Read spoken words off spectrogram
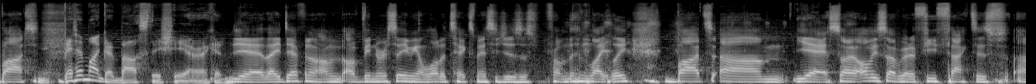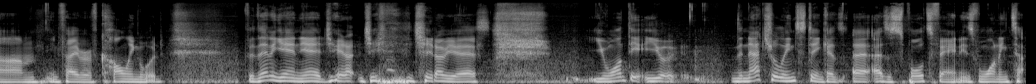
But Betr might go bust this year, I reckon. yeah, they definitely. I'm, I've been receiving a lot of text messages from them lately, but um, yeah. So obviously, I've got a few factors um, in favour of Collingwood, but then again, yeah, G- G- GWS. You want the you the natural instinct as uh, as a sports fan is wanting to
